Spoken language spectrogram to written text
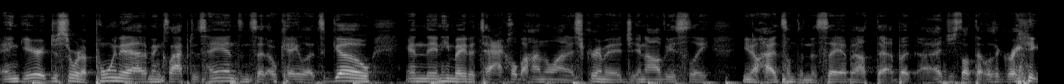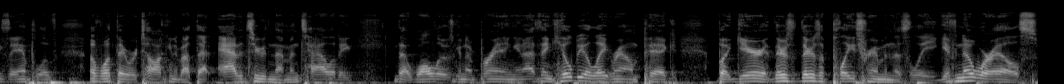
And Garrett just sort of pointed at him and clapped his hands and said, "Okay, let's go." And then he made a tackle behind the line of scrimmage, and obviously, you know, had something to say about that. But I just thought that was a great example of of what they were talking about that attitude and that mentality that Wallow's going to bring. And I think he'll be a late round pick. But Garrett, there's there's a place for him in this league, if nowhere else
